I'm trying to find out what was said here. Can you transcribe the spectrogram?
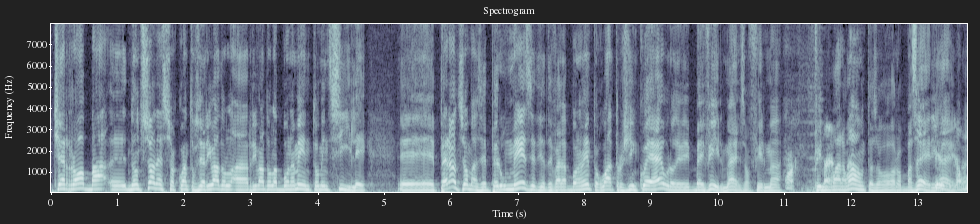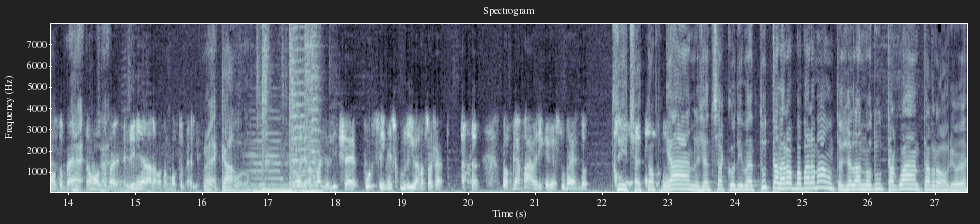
c'è roba, eh, non so adesso a quanto sia arrivato, arrivato l'abbonamento mensile eh, però insomma se per un mese ti fai l'abbonamento 4-5 euro devi bei film eh, sono film, oh, film Paramount sono roba seria sì, eh. sono molto belli eh, sono molto cioè, belli i vini dell'Alamo sono molto belli eh cavolo poi se non sbaglio lì c'è forse in esclusiva non so c'è Top Gun Maverick che è stupendo sì, c'è Top Gun, c'è un sacco di. Tutta la roba Paramount ce l'hanno tutta quanta proprio.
